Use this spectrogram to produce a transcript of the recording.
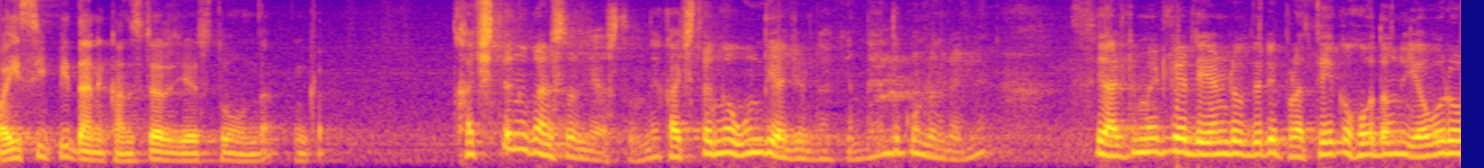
వైసీపీ దాన్ని కన్సిడర్ చేస్తూ ఉందా? ఇంకా ఖచ్చితంగా కన్సిడర్ చేస్తుంది. ఖచ్చితంగా ఉంది అజెండా కింద. ఎందుకు ఉండదులేండి see ultimately at the end of the day ప్రత్యేక హోదాను ఎవరు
